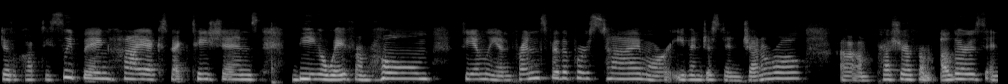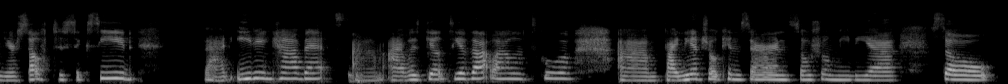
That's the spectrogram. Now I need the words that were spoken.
difficulty sleeping, high expectations, being away from home, family and friends for the first time, or even just in general, um, pressure from others and yourself to succeed, bad eating habits. Um, I was guilty of that while in school, um, financial concerns, social media. So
